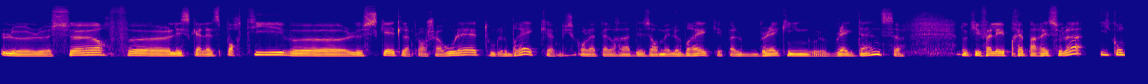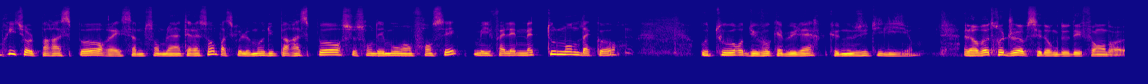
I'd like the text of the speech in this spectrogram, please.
Le, surf, euh, l'escalade sportive, euh, le skate, la planche à roulettes ou le break, puisqu'on l'appellera désormais le break et pas le breaking ou le break dance. Donc il fallait préparer cela, y compris sur le parasport, et ça me semblait intéressant parce que le mot du parasport, ce sont des mots en français, mais il fallait mettre tout le monde d'accord autour du vocabulaire que nous utilisions. Alors votre job, c'est donc de défendre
